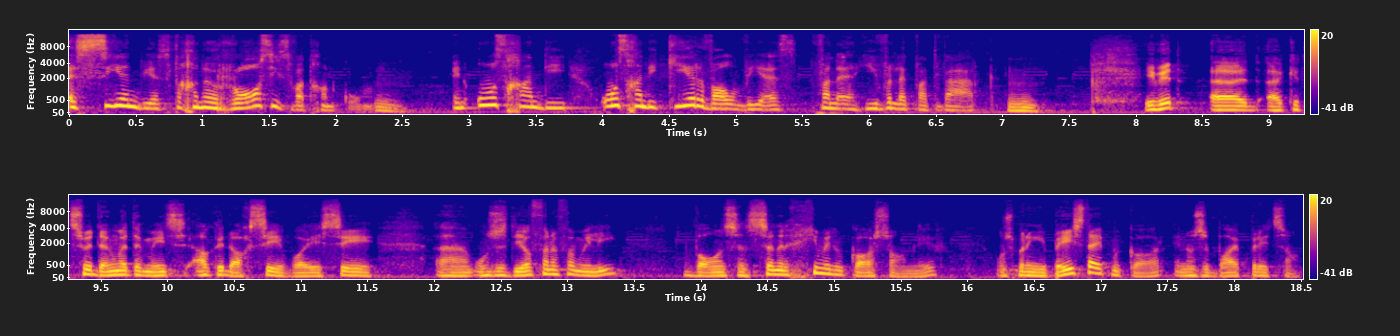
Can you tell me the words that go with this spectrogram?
'n seën wees vir generasies wat gaan kom. Mm. En ons gaan die ons gaan die keerwal wees van 'n huwelik wat werk. Mm. Jy weet, uh, ek het so 'n ding wat 'n mens elke dag sê waar jy sê, uh, ons is deel van 'n familie waar ons in sinergie met mekaar saamleef. Ons bring die beste uit mekaar en ons is baie pret saam.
